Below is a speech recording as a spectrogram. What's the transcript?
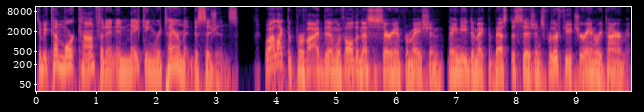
to become more confident in making retirement decisions? Well, I like to provide them with all the necessary information they need to make the best decisions for their future and retirement.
